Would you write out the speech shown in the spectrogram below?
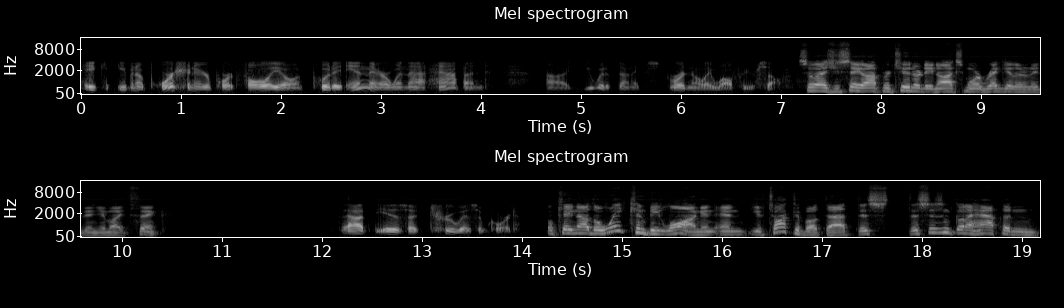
take even a portion of your portfolio and put it in there when that happened, uh, you would have done extraordinarily well for yourself. So, as you say, opportunity knocks more regularly than you might think. That is a truism, Gord. Okay, now the wait can be long, and, and you've talked about that. This this isn't going to happen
